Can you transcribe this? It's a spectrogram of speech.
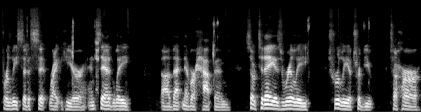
for Lisa to sit right here. And sadly, uh, that never happened. So today is really truly a tribute to her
